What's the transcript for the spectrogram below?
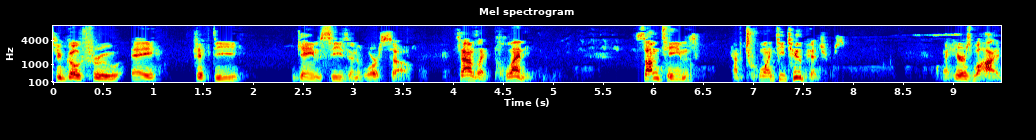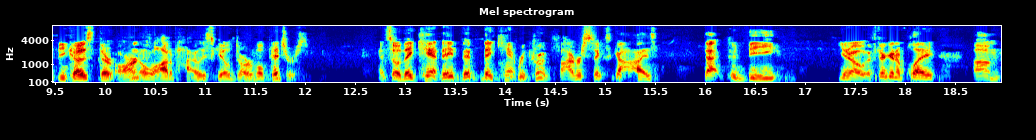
to go through a 50 game season or so. Sounds like plenty. Some teams have 22 pitchers. Now here's why, because there aren't a lot of highly skilled, durable pitchers. And so they can't, they, they, they can't recruit five or six guys that could be, you know, if they're going to play um,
